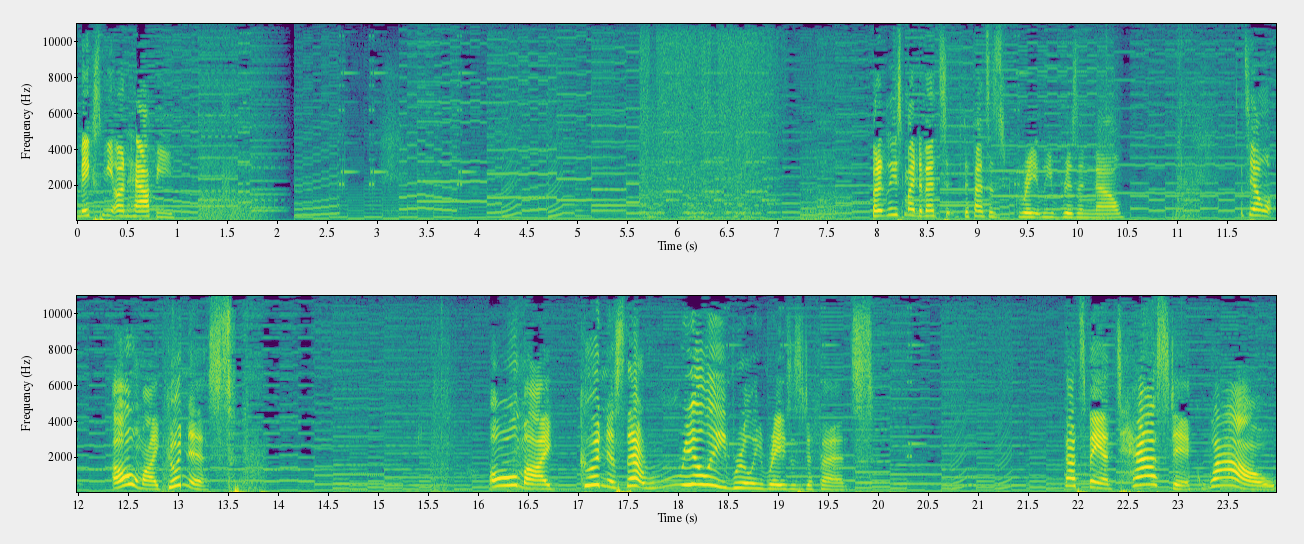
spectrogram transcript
Makes me unhappy. But at least my defense defense has greatly risen now. Let's see how. Oh my goodness! Oh my goodness, that really, really raises defense. That's fantastic! Wow!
